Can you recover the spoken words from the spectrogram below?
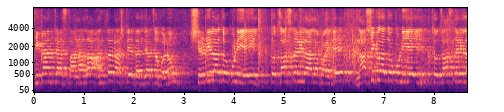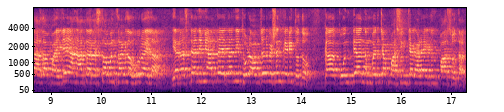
ठिकाणच्या स्थानाला आंतरराष्ट्रीय दर्जाचं बनवू. शिर्डीला जो कोणी येईल तो चाचणीला आला पाहिजे. नाशिकला जो कोणी येईल तो चाचणीला आला पाहिजे. आणि आता रस्ता पण चांगला होऊ राहिला. या रस्त्याने मी आता येताना थोडं ऑब्झर्वेशन करीत होतो. का कोणत्या नंबरच्या पासिंगच्या गाड्या इथून पास होतात?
